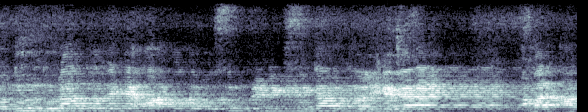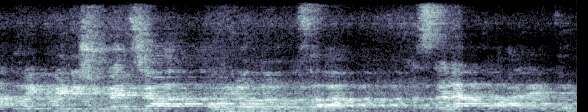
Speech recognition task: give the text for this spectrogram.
ও দূর দূরান্ত থেকে আগত রসুল প্রেমিক শ্রোতা মন্ডলীকে জানাই আমার আন্তরিক প্রীতি, শুভেচ্ছা, অভিনন্দন ও সালাম। আসসালামু আলাইকুম।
